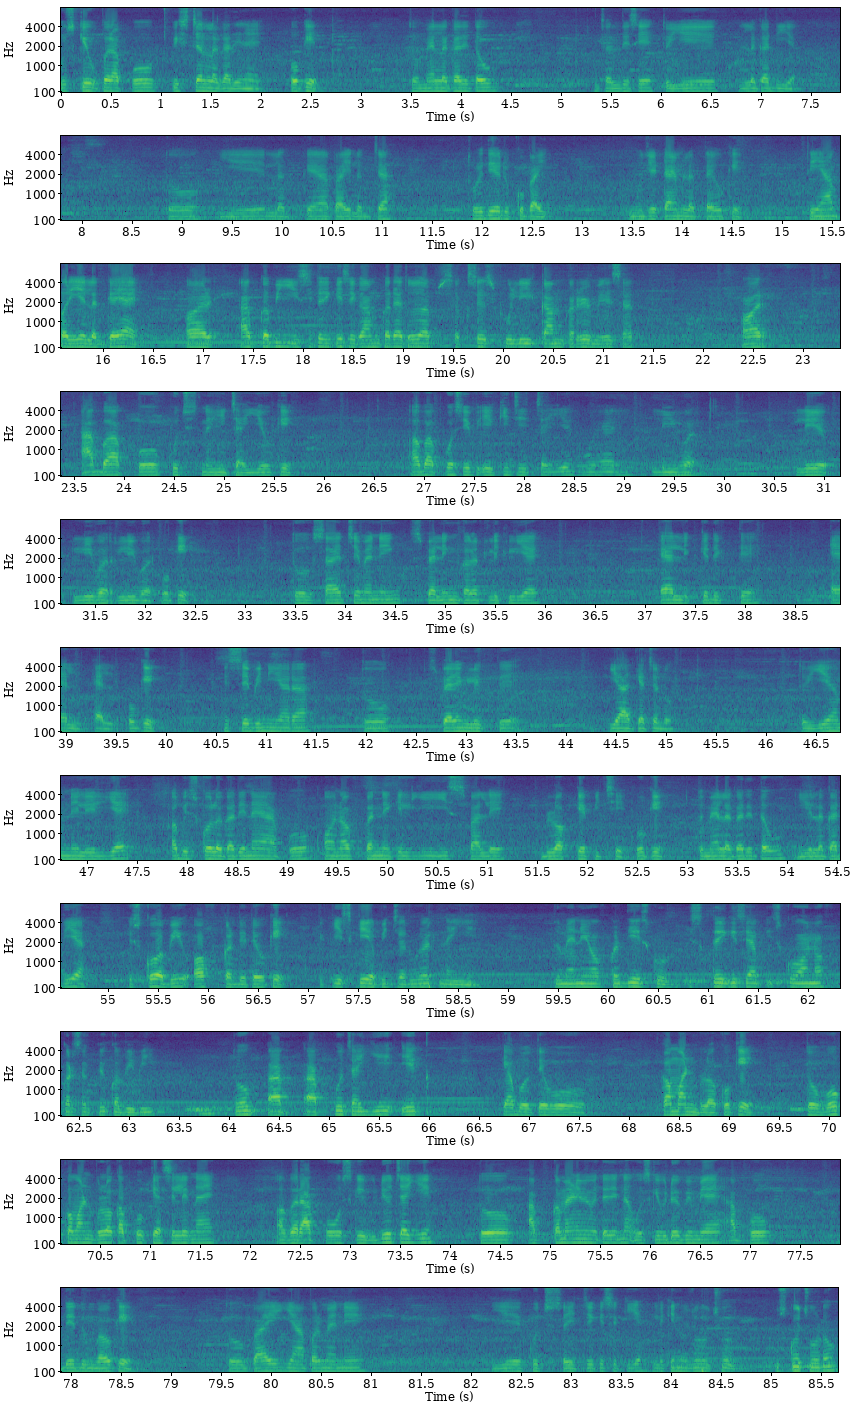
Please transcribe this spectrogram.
उसके ऊपर आपको पिस्टन लगा देना है ओके तो मैं लगा देता हूँ, जल्दी से तो ये लगा दिया। तो ये लग गया भाई, लग जा। थोड़ी देर रुको भाई, मुझे टाइम लगता है ओके तो यहाँ पर ये लग गया है, और आप कभी इसी तरीके से काम कर रहे हैं तो आप सक्सेसफुली काम कर रहे हो मेरे साथ। और अब आपको कुछ नहीं चाहिए, ओके? अब आपको सिर्फ़ एक ही चीज़ चाहिए, वो है लीवर। ले, लीवर लीवर, ओके? तो शायद से मैंने स्पेलिंग गलत लिख लिया है। एल लिख के दिखते एल एल, ओके? इससे भी नहीं आ रहा तो स्पेलिंग लिखते या क्या, चलो। तो ये हमने ले लिया है। अब इसको लगा देना है आपको ऑन ऑफ़ करने के लिए इस वाले ब्लॉक के पीछे, ओके? तो मैं लगा देता हूँ, ये लगा दिया। इसको अभी ऑफ़ कर देते ओके क्योंकि इसकी अभी ज़रूरत नहीं है। तो मैंने ऑफ़ कर दिया इसको। इस तरीके से आप इसको ऑन ऑफ़ कर सकते हो कभी भी। तो आप, आपको चाहिए एक, क्या बोलते वो कमांड ब्लॉक ओके तो वो कमांड ब्लॉक आपको कैसे लेना है? अगर आपको उसकी वीडियो चाहिए तो आप कमेंट में बता देना। उसकी वीडियो भी मैं आपको दे दूँगा ओके तो भाई, यहाँ पर मैंने ये कुछ सही तरीके से किया, लेकिन जो छो, उसको छोड़ो।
